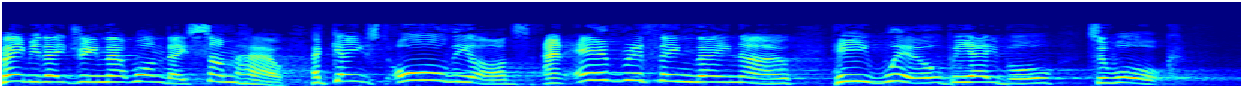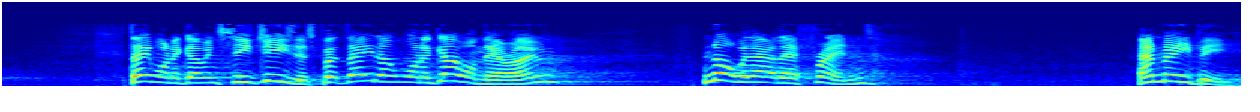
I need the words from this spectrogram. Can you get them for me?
Maybe they dream that one day, somehow, against all the odds and everything they know, he will be able to walk. They want to go and see Jesus, but they don't want to go on their own. Not without their friend. And maybe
